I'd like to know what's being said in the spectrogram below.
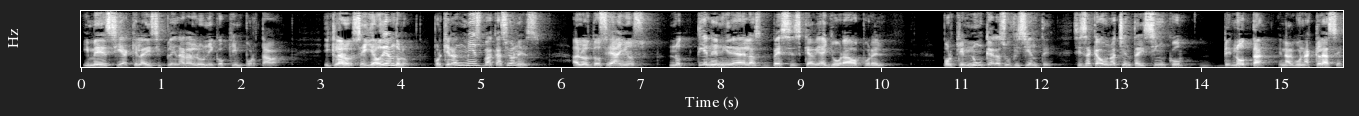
Y me decía que la disciplina era lo único que importaba. Y claro, seguía odiándolo, porque eran mis vacaciones. A los 12 años no tienen idea de las veces que había llorado por él, porque nunca era suficiente. Si sacaba un 85 de nota en alguna clase,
